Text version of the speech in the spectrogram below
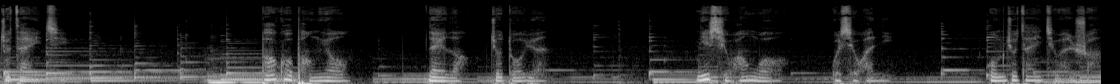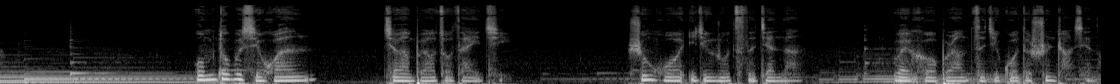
就在一起，包括朋友，累了就躲远。你喜欢我，我喜欢你，我们就在一起玩耍。我们都不喜欢，千万不要走在一起。生活已经如此的艰难，为何不让自己过得顺畅些呢？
